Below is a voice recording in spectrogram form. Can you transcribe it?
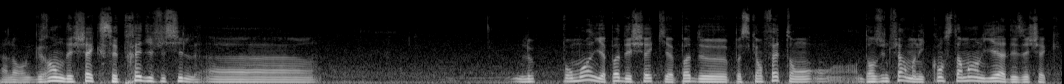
Alors, grand échec, c'est très difficile. Euh, le- pour moi, il n'y a pas d'échec, il y a pas de parce qu'en fait, on- dans une ferme, on est constamment lié à des échecs.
